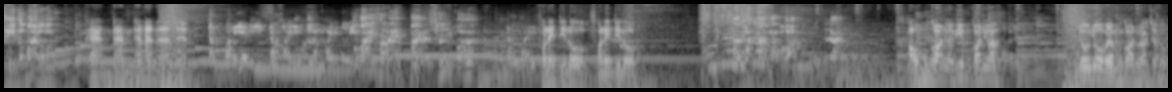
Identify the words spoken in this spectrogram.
พลงต้องมาแล้ววะแทนแทนแทนแทนแทนจับไฟอะพีจับไฟจับไฟตัวเดียวไว้ใช่ไหมไปมันตึงกว่าจับไฟฟอเรนติโลฟอเรนติโลถ้าวัดจากหลักวันเลยนะเอามังกรดีกว่าพี่มังกรดีกว่าโยโย่ไปมังกรดีกว่าเชื่อผม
